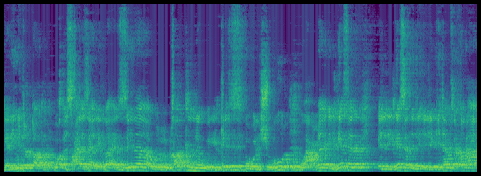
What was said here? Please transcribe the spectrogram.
جريمة القتل، وقس على ذلك بقى الزنا والقتل والكذب والشرور وأعمال الجسد الجسد اللي الكتاب ذكرها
